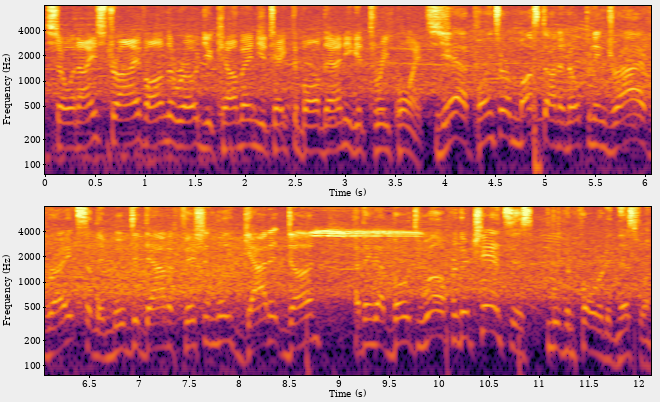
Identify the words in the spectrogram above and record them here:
So a nice drive on the road. You come in, you take the ball down, you get three points. Yeah, points are a must on an opening drive, right? So they moved it down efficiently, got it done. I think that bodes well for their chances moving forward in this one.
